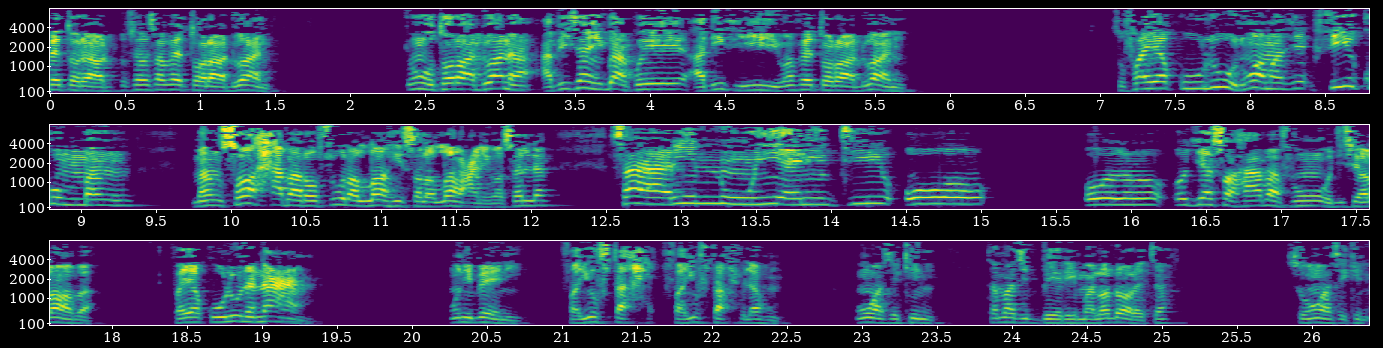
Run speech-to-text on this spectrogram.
fẹ́ tọrọ àdúwà ni? Kí wọ́n tọrọ àdúwà náà àbí sẹ́yìn gbà pé àdífì yìí wọ́n fẹ́ tọrọ àdúwà ni? So fa yaqulun wọ́n ma ṣe fikum man sahaba rasulallahi sallallahu alaihi wasallam sáàrí nù yí ẹni tí ó jẹ́ sọ̀hábà fún òjíṣẹ́ na'am wọ́n ni bẹ́ẹ̀ ni fayuftah lahum. Wọ́n wá sí kíni? Tán bá ti bèèrè ma lọ́dọ̀ rẹ̀ ta so wọ́n wá sí kíni?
